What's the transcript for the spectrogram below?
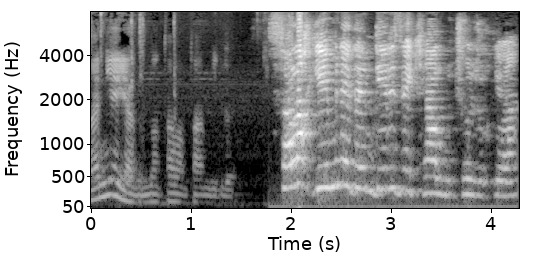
Ben niye geldim lan tamam tamam gidiyorum. Salak yemin ederim geri zekalı bu çocuk ya.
